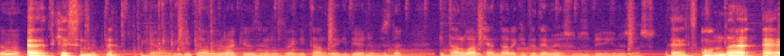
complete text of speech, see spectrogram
Değil mi? Evet kesinlikle. Abi. Gitar birak yazıyoruz da gitar da gidiyor elimizden. Gitar varken de hareket edemiyorsunuz. Bilginiz olsun. Evet, onda e,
